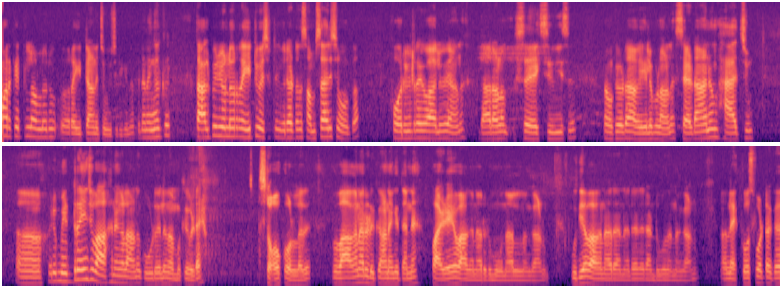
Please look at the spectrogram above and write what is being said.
മാർക്കറ്റിലുള്ളൊരു റേറ്റ് ആണ് ചോദിച്ചിരിക്കുന്നത്. പിന്നെ നിങ്ങൾക്ക് താല്പര്യമുള്ളൊരു റേറ്റ് വെച്ചിട്ട് ഇവരായിട്ടൊന്ന് സംസാരിച്ച് നോക്കുക. ഫോർ വീൽ ഡ്രൈവ് ആലുവയാണ്. ധാരാളം എക്സ് വിസ് നമുക്കിവിടെ അവൈലബിൾ ആണ്. സെഡാനും ഹാച്ചും ഒരു മിഡ് റേഞ്ച് വാഹനങ്ങളാണ് കൂടുതൽ നമുക്കിവിടെ സ്റ്റോക്ക് ഉള്ളത്. ഇപ്പോൾ വാഹനർ എടുക്കുകയാണെങ്കിൽ തന്നെ പഴയ വാഹനർ ഒരു മൂന്നാലെണ്ണം കാണും. പുതിയ വാഹനർ തന്നെ രണ്ട് മൂന്നെണ്ണം കാണും. അതുപോലെ എക്കോസ്പോർട്ടൊക്കെ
